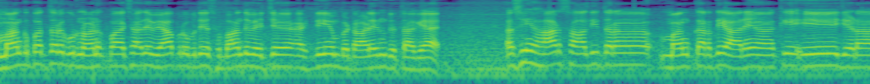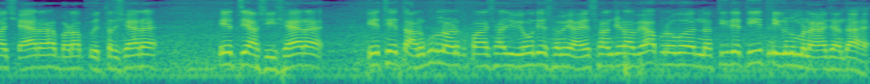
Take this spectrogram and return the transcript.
ਮੰਗ ਪੱਤਰ ਗੁਰੂ ਨਾਨਕ ਪਾਤਸ਼ਾਹ ਦੇ ਵਿਆਹ ਪੁਰਬ ਦੇ ਸਬੰਧ ਵਿੱਚ ਐਸਡੀਐਮ ਬਟਾਲੇ ਨੂੰ ਦਿੱਤਾ ਗਿਆ ਹੈ। ਅਸੀਂ ਹਰ ਸਾਲ ਦੀ ਤਰ੍ਹਾਂ ਮੰਗ ਕਰਦੇ ਆ ਰਹੇ ਹਾਂ ਕਿ ਇਹ ਜਿਹੜਾ ਸ਼ਹਿਰ ਹੈ, ਬੜਾ ਪਵਿੱਤਰ ਸ਼ਹਿਰ ਹੈ ਇਹ ਇਤਿਹਾਸਿਕ ਸ਼ਹਿਰ ਹੈ। ਇੱਥੇ ਧੰਨ ਗੁਰੂ ਨਾਨਕ ਪਾਤਸ਼ਾਹ ਜੀ ਵਿਆਹ ਦੇ ਸਮੇਂ ਆਏ ਸਨ, ਜਿਹੜਾ ਵਿਆਹ ਪੁਰਬ 29 ਤੇ 30 ਤਰੀਕ ਨੂੰ ਮਨਾਇਆ ਜਾਂਦਾ ਹੈ।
